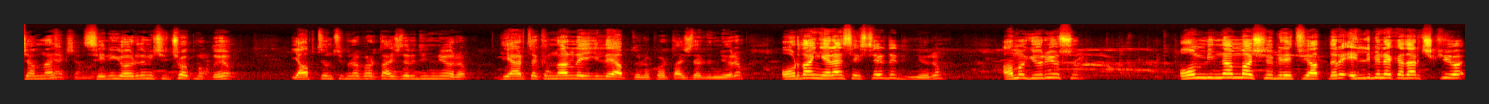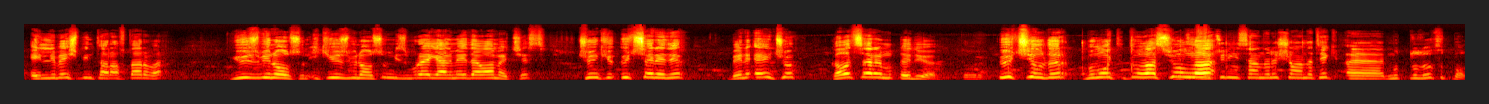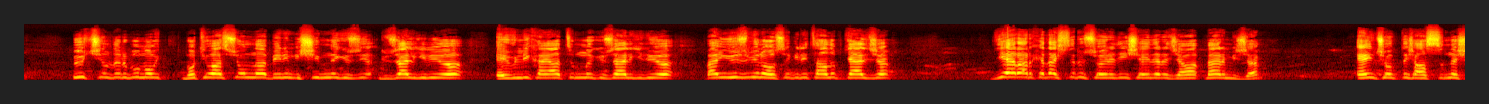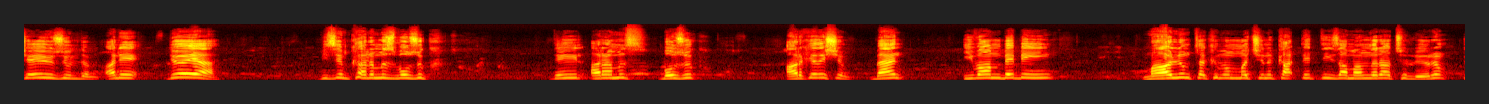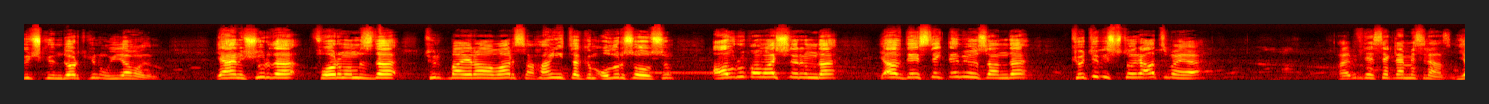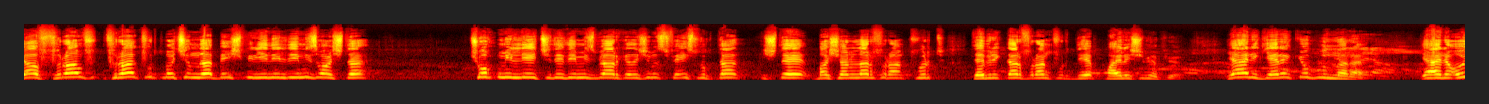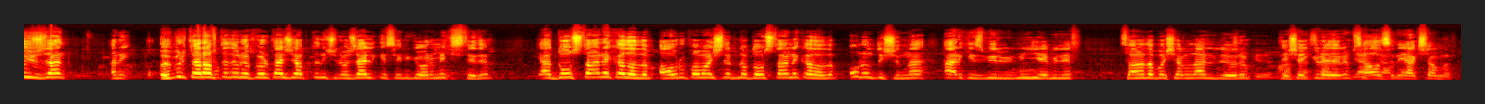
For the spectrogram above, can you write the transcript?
akşamlar. İyi akşamlar. Seni gördüğüm için çok mutluyum. Yaptığın tüm röportajları dinliyorum. Diğer takımlarla ilgili de yaptığın röportajları dinliyorum. Oradan gelen sesleri de dinliyorum. Ama görüyorsun 10 binden başlıyor bilet fiyatları. 50 bine kadar çıkıyor. 55 bin taraftar var. 100 bin olsun, 200 bin olsun biz buraya gelmeye devam edeceğiz. Çünkü 3 senedir beni en çok Galatasaray mutlu ediyor. Doğru. 3 yıldır bu Bütün, motivasyonla bütün insanların şu anda tek e, mutluluğu futbol. 3 yıldır bu mo- motivasyonla benim işimde güzel, gidiyor. Evlilik hayatımda güzel gidiyor. Ben 100 bin olsa bileti alıp geleceğim. Diğer arkadaşların söylediği şeylere cevap vermeyeceğim. En çok da aslında şeye üzüldüm. Hani diyor ya bizim kanımız bozuk değil aramız bozuk. Arkadaşım ben Ivan Bebeğin malum takımın maçını katlettiği zamanları hatırlıyorum. 3 gün 4 gün uyuyamadım. Yani şurada formamızda Türk bayrağı varsa hangi takım olursa olsun Avrupa maçlarında ya desteklemiyorsan da kötü bir story atmaya. Halbuki desteklenmesi lazım. Ya Frank- Frankfurt maçında 5-1 yenildiğimiz maçta çok milliyetçi dediğimiz bir arkadaşımız Facebook'tan işte başarılar Frankfurt, tebrikler Frankfurt diye paylaşım yapıyor. Yani gerek yok bunlara. Yani o yüzden hani öbür tarafta da röportaj yaptığın için özellikle seni görmek istedim. Ya dostane kalalım. Avrupa maçlarında dostane kalalım. Onun dışında herkes birbirini yiyebilir. Sana da başarılar diliyorum. Teşekkür ederim. Teşekkür ederim. Sağ olasın. İyi akşamlar.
